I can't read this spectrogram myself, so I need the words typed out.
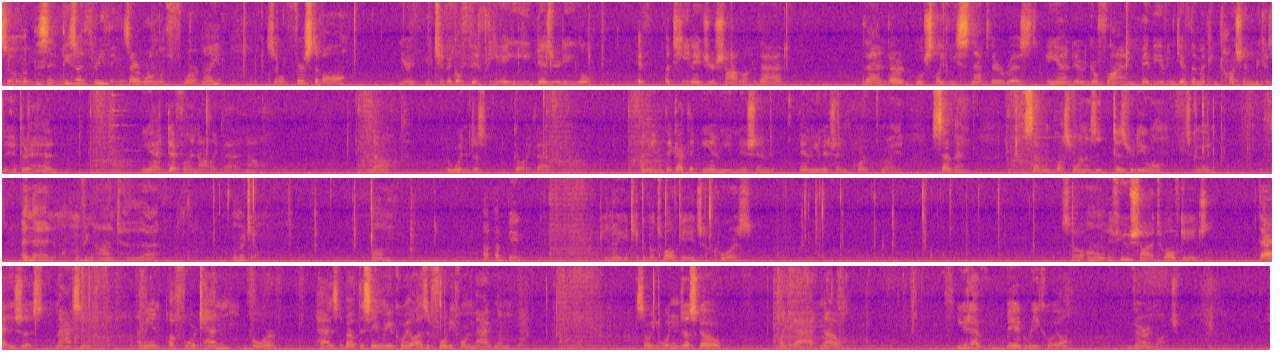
So this is, these are three things that are wrong with Fortnite. So first of all, your your typical 50 AE Desert Eagle, if a teenager shot like that, then that would most likely snap their wrist and it would go flying. Maybe even give them a concussion because it hit their head. Yeah, definitely not like that. No. No. It wouldn't just go like that. I mean, they got the ammunition ammunition part right. Seven. Seven plus one is a Desert Eagle. It's good. And then moving on to the number two. Um, a, a big, you know, your typical 12 gauge, of course. So, um, if you shot a 12 gauge, that is just massive. I mean, a 410 bore has about the same recoil as a 44 Magnum. So you wouldn't just go like that, no. You'd have big recoil, very much.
